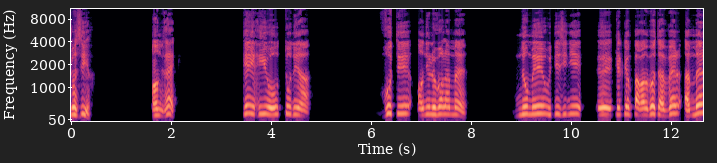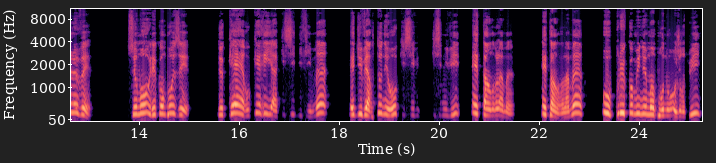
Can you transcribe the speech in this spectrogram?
Choisir. En grec, Keirio Tonea. Voter en élevant la main. Nommer ou désigner euh, quelqu'un par un vote à, main levée. Ce mot, il est composé de ker ou keria qui signifie main et du verbe tonéo qui, qui signifie étendre la main. Étendre la main ou plus communément pour nous aujourd'hui,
